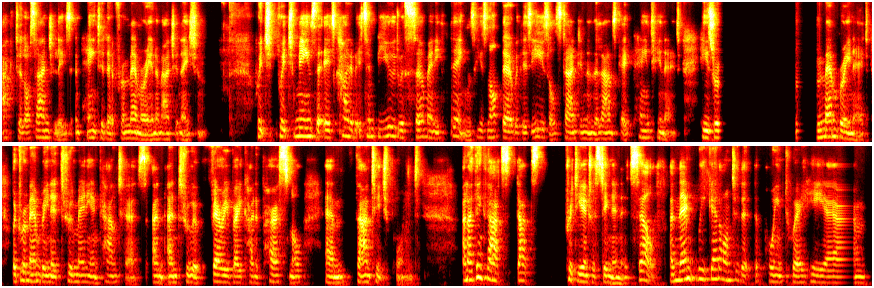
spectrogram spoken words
back to los angeles and painted it from memory and imagination which which means that it's kind of it's imbued with so many things. He's not there with his easel standing in the landscape painting it. He's remembering it, but remembering it through many encounters and, and through a very, very kind of personal um, vantage point. And I think that's that's pretty interesting in itself. And then we get on to the, the point where he, um,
